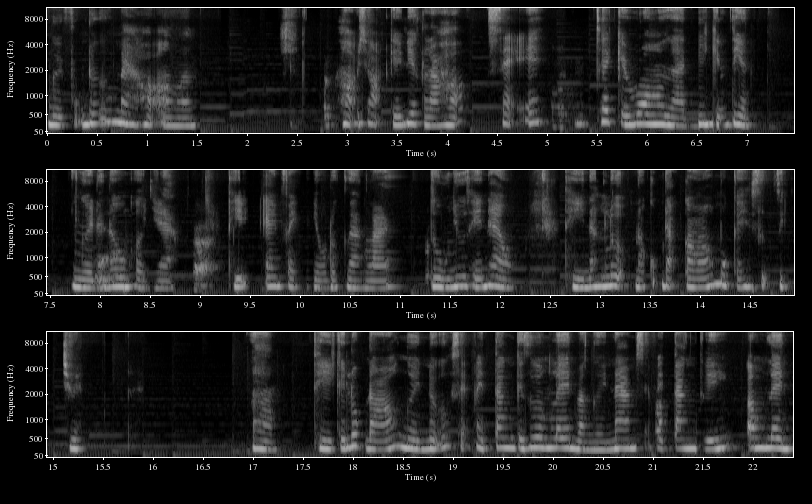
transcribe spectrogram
người phụ nữ mà họ họ chọn cái việc là họ sẽ take cái role là đi kiếm tiền, người đàn ông ở nhà, thì em phải hiểu được rằng là dù như thế nào thì năng lượng nó cũng đã có một cái sự dịch chuyển. À, thì cái lúc đó người nữ sẽ phải tăng cái dương lên và người nam sẽ phải tăng cái âm lên.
